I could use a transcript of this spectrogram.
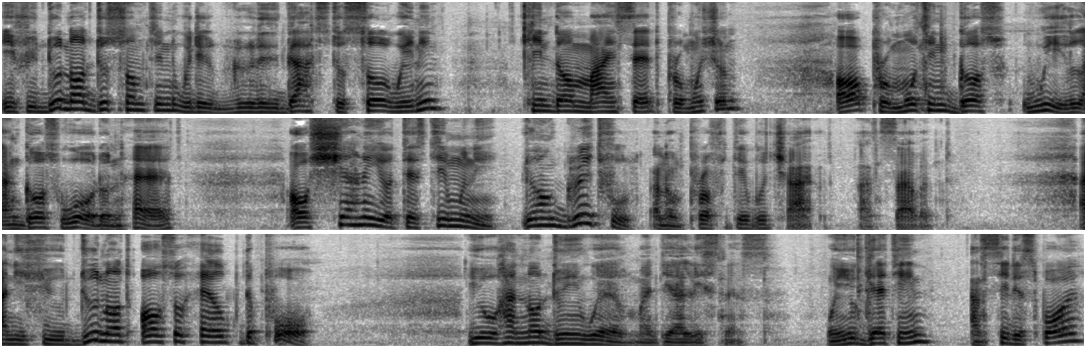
If you do not do something with regards to soul winning, kingdom mindset promotion, or promoting God's will and God's word on earth, or sharing your testimony, you're ungrateful and unprofitable child and servant. And if you do not also help the poor, you are not doing well, my dear listeners. When you get in and see the spoil,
